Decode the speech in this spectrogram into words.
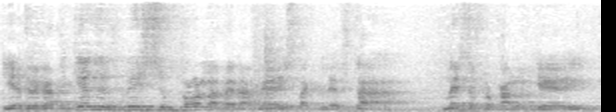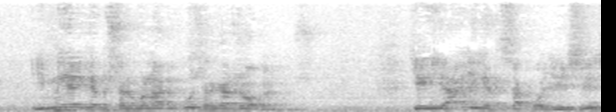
Οι αντεργατικές ρυθμίσεις πρόλαβε να φέρει στα κλεφτά μέσα στο καλοκαίρι, η μία για τους εργολαβικούς εργαζόμενους και η άλλη για τις απολύσεις,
